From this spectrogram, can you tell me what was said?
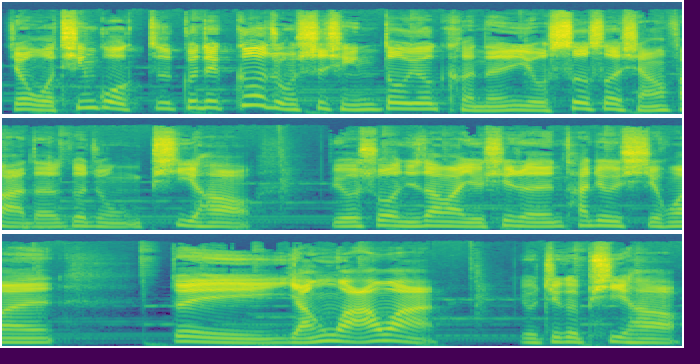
就我听过，这对各种事情都有可能有色色想法的各种癖好。比如说，你知道吗？有些人他就喜欢对洋娃娃有这个癖好，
